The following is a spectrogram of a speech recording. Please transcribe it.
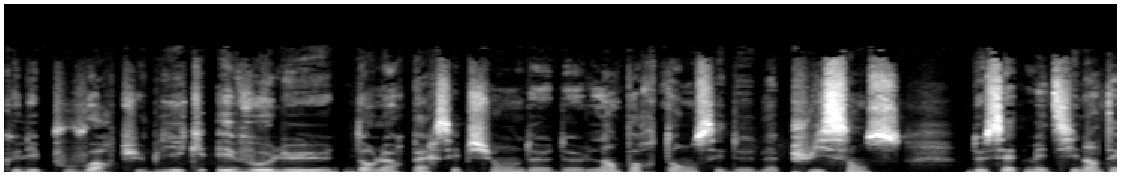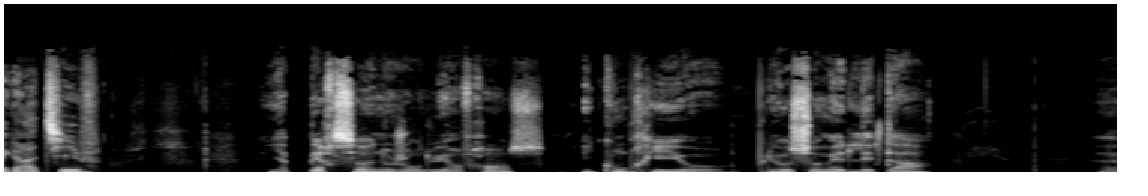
que les pouvoirs publics évoluent dans leur perception de, de l'importance et de, de, la puissance de cette médecine intégrative Il n'y a personne aujourd'hui en France, y compris au plus haut sommet de l'État, euh,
